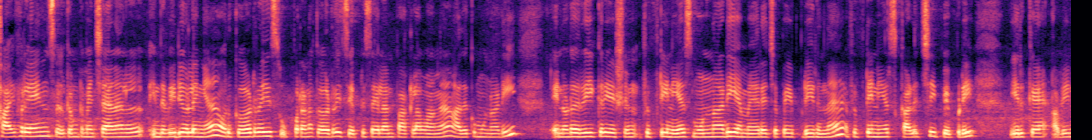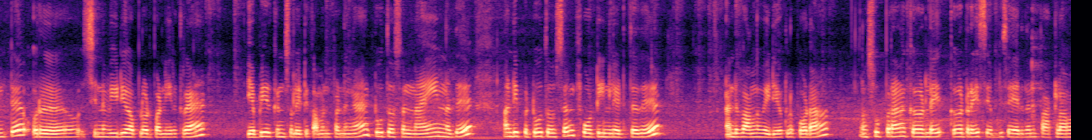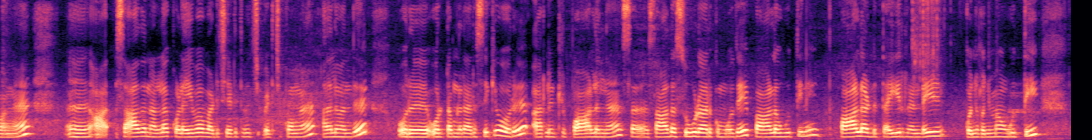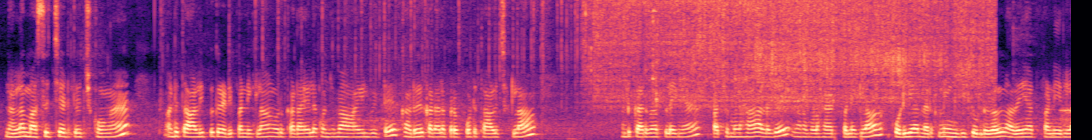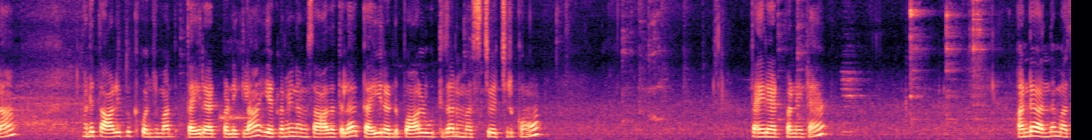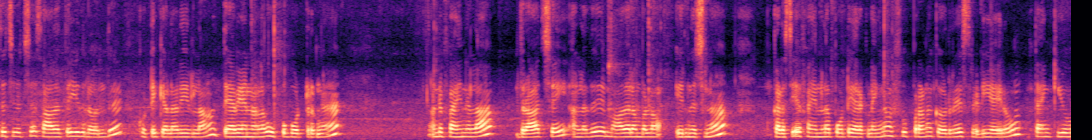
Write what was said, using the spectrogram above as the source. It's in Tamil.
Hi friends welcome to my channel இந்த வீடியோவில்ங்க ஒரு கேர்ட் ரைஸ் சூப்பரான கேர்ட் ரைஸ் எப்படி செய்யலான்னு பார்க்கலாம் வாங்க. அதுக்கு முன்னாடி என்னோடய ரீக்ரியேஷன் ஃபிஃப்டீன் இயர்ஸ் முன்னாடி என் மேரேஜ் அப்போ எப்படி இருந்தேன் ஃபிஃப்டீன் இயர்ஸ் கழித்து இப்போ எப்படி இருக்கேன் அப்படின்ட்டு ஒரு சின்ன வீடியோ அப்லோட் பண்ணியிருக்கிறேன். எப்படி இருக்குன்னு சொல்லிட்டு கமெண்ட் பண்ணுங்கள் டூ தௌசண்ட் நைன் அது அண்ட் இப்போ டூ தௌசண்ட் ஃபோர்டீனில் எடுத்தது. அண்டு வாங்க வீடியோக்குள்ளே போடால் சூப்பரான கேர்ட் லை கேர்ட் ரைஸ் எப்படி செய்கிறதுன்னு பார்க்கலாம் வாங்க. சாதம் நல்லா குலைவாக வடித்து எடுத்து வச்சு வச்சுக்கோங்க அதில் வந்து ஒரு ஒரு டம்ளர் அரிசிக்கு ஒரு அரை லிட்ரு பாலுங்க. ச சாதம் சூடாக இருக்கும் போதே பாலை ஊற்றினே பால் அண்டு தயிர் ரெண்டையும் கொஞ்சம் கொஞ்சமாக ஊற்றி நல்லா மசிச்சு எடுத்து வச்சுக்கோங்க. அண்டு தாளிப்புக்கு ரெடி பண்ணிக்கலாம். ஒரு கடாயில் கொஞ்சமாக ஆயில் விட்டு கடுகு கடலைப்பருப்பு போட்டு தாளிச்சிக்கலாம். அண்டு கருவேப்பிலைங்க பச்சை மிளகா அல்லது வரமிளகா ஆட் பண்ணிக்கலாம். பொடியாக நறுக்குன்னு இஞ்சி துண்டுகள் அதையும் ஆட் பண்ணிடலாம். அண்டு தாளிப்புக்கு கொஞ்சமாக தயிர் ஆட் பண்ணிக்கலாம். ஏற்கனவே நம்ம சாதத்தில் தயிர் ரெண்டு பால் ஊற்றி தான் நம்ம மசிச்சு வச்சுருக்கோம். தயிர் ஆட் பண்ணிட்டேன். அண்டு அந்த மசிச்சு வச்ச சாதத்தை இதில் வந்து கொட்டி கிளறிடலாம். தேவையான அளவு உப்பு போட்டுருங்க. அண்டு ஃபைனலாக திராட்சை அல்லது மாதுளம்பழம் இருந்துச்சுன்னா கடைசியாக ஃபைனலாக போட்டு இறக்குனீங்கன்னா ஒரு சூப்பரான கர்ட் ரைஸ் ரெடி ஆயிரும். Thank you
